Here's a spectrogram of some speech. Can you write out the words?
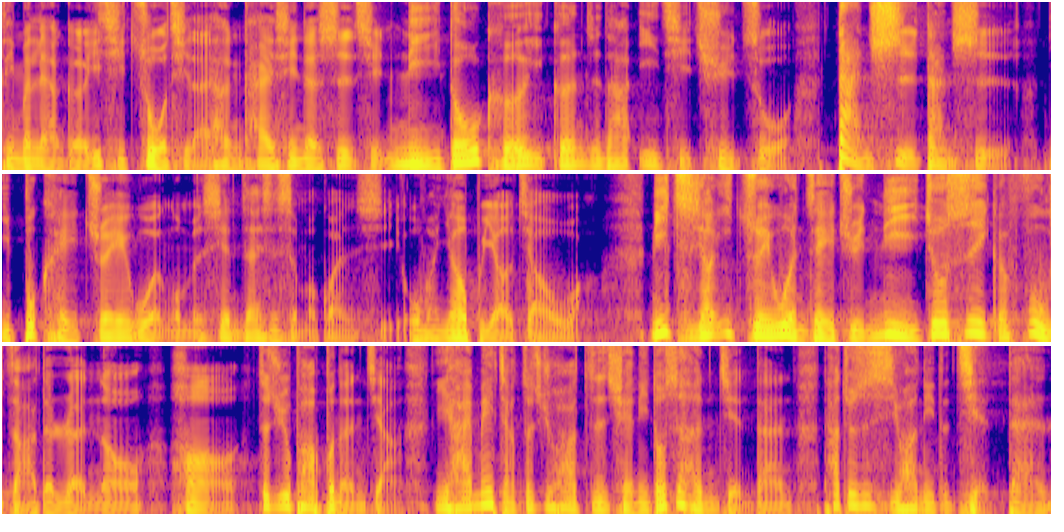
你们两个一起做起来很开心的事情，你都可以跟着他一起去做。但是，但是你不可以追问我们现在是什么关系，我们要不要交往？你只要一追问这一句，你就是一个复杂的人哦。好，这句话不能讲。你还没讲这句话之前，你都是很简单。他就是喜欢你的简单，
